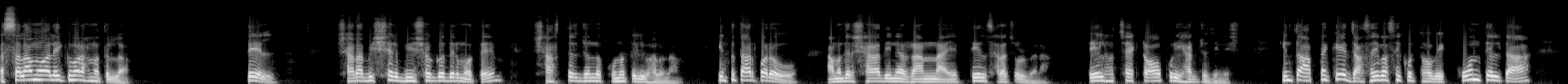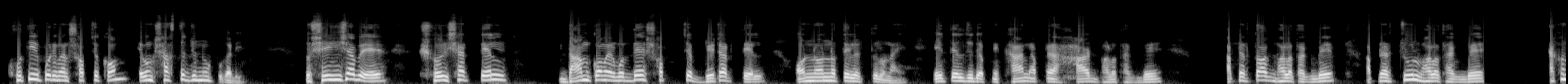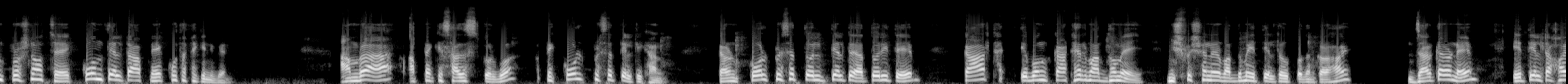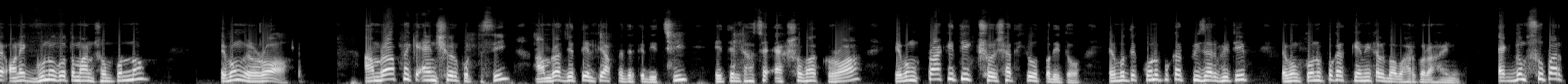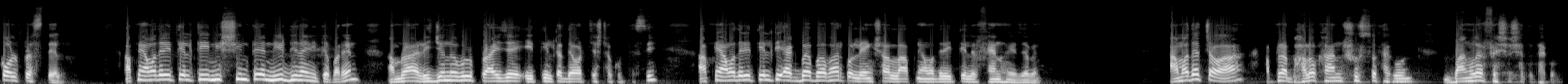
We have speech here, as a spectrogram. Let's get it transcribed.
আসসালামু আলাইকুম রহমতুল্লাহ। তেল, সারা বিশ্বের বিশেষজ্ঞদের মতে স্বাস্থ্যের জন্য কোনো তেলই ভালো না। কিন্তু তারপরেও আমাদের সারাদিনের রান্নায় তেল ছাড়া চলবে না। তেল হচ্ছে একটা অপরিহার্য জিনিস। কিন্তু আপনাকে যাচাই বাছাই করতে হবে কোন তেলটা ক্ষতির পরিমাণ সবচেয়ে কম এবং স্বাস্থ্যের জন্য উপকারী। তো সেই হিসাবে সরিষার তেল দাম কমের মধ্যে সবচেয়ে বেটার তেল অন্য অন্য তেলের তুলনায়। এই তেল যদি আপনি খান, আপনার হার্ট ভালো থাকবে আপনার ত্বক ভালো থাকবে, আপনার চুল ভালো থাকবে। এখন প্রশ্ন হচ্ছে, কোন তেলটা আপনি কোথা থেকে নেবেন? আমরা আপনাকে সাজেস্ট করব, আপনি কোল্ড প্রেসের তেলটি খান। কারণ কোল্ড প্রেসের তেলটা তৈরিতে কাঠ এবং কাঠের মাধ্যমে, নিষ্পেষণের মাধ্যমে এই তেলটা উৎপাদন করা হয়। যার কারণে এই তেলটা হয় অনেক গুণগত মান সম্পন্ন এবং র। আমরা আপনাকে এনশিওর করতেছি, আমরা যে তেলটি আপনাদেরকে দিচ্ছি, এই তেলটা হচ্ছে একশো ভাগ র এবং প্রাকৃতিক সরিষা থেকে উৎপাদিত। এর মধ্যে কোনো প্রকার প্রিজারভেটিভ এবং কোনো প্রকার কেমিক্যাল ব্যবহার করা হয়নি। একদম সুপার কোল্ড প্রেস তেল। আপনি আমাদের এই তেলটি নিশ্চিন্তে নির্দ্বিধায় নিতে পারেন। আমরা রিজনেবল প্রাইজে এই তেলটা দেওয়ার চেষ্টা করতেছি। আপনি আমাদের এই তেলটি একবার ব্যবহার করলে ইনশাল্লাহ আপনি আমাদের এই তেলের ফ্যান হয়ে যাবেন। আমাদের চাওয়া, আপনারা ভালো খান, সুস্থ থাকুন, বাংলার ফ্রেশের সাথে থাকুন।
